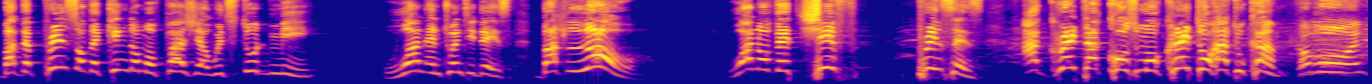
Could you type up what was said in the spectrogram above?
But the prince of the kingdom of Persia withstood me one and twenty days. But lo, one of the chief princes, a greater Kosmokrator had to come. Come on.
